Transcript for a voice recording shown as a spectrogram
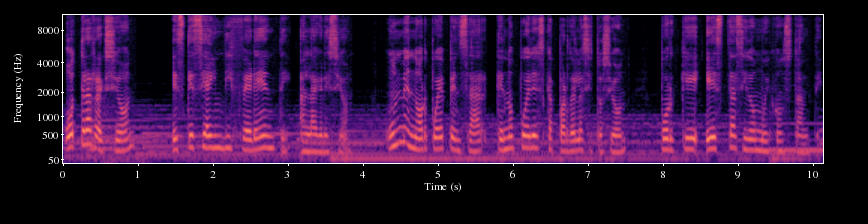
Otra reacción es que sea indiferente a la agresión. Un menor puede pensar que no puede escapar de la situación porque ésta ha sido muy constante.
